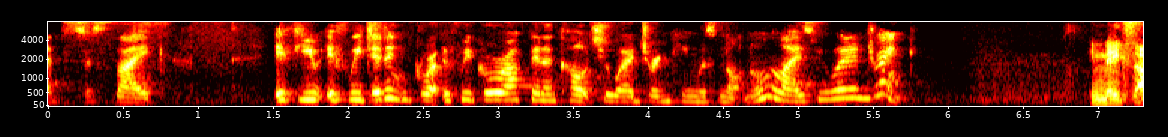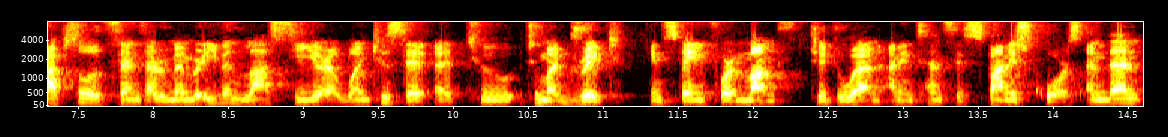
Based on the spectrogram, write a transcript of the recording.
It's just like if you if we didn't grow if we grew up in a culture where drinking was not normalized, we wouldn't drink. It makes absolute sense. I remember even last year, I went to uh, to to Madrid in Spain for a month to do an, an intensive Spanish course, and then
